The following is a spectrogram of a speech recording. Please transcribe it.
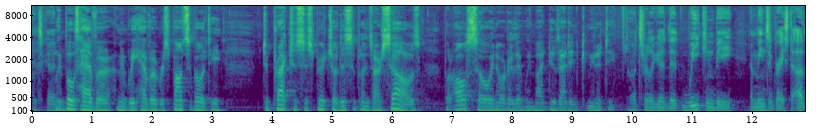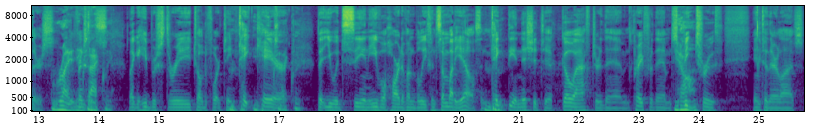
That's good. We both have a, I mean, we have a responsibility to practice the spiritual disciplines ourselves, but also in order that we might do that in community. Oh, that's really good. That we can be a means of grace to others. Right, For exactly. Instance, like a Hebrews 3 12 to 14. Mm-hmm. Take care exactly that you would see an evil heart of unbelief in somebody else and mm-hmm. take the initiative, go after them, and pray for them, and speak yeah. truth into their lives.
